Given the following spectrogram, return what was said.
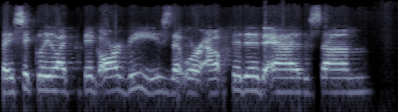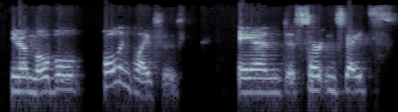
basically like big RVs that were outfitted as um, you know mobile polling places, and certain states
